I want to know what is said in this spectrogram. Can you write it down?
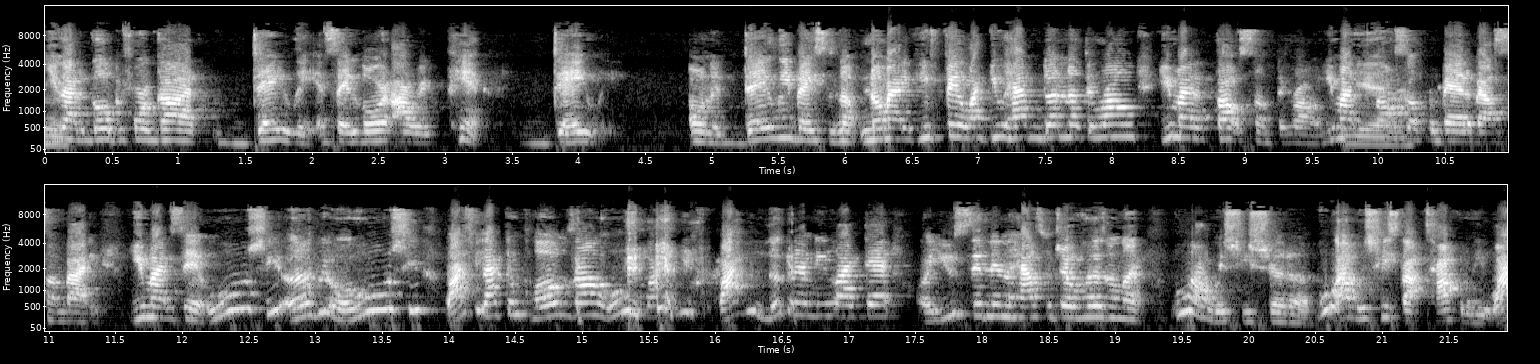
You got to go before God daily and say, Lord, I repent daily. On a daily basis, no, no matter if you feel like you haven't done nothing wrong, you might have thought something wrong. You might have Yeah. thought something bad about somebody. You might have said, "Ooh, she ugly," or "Ooh, she why she got them clothes on?" Ooh, why he, why he looking at me like that? Or you sitting in the house with your husband like, "Ooh, I wish she shut up." Ooh, I wish she stopped talking to me. Why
